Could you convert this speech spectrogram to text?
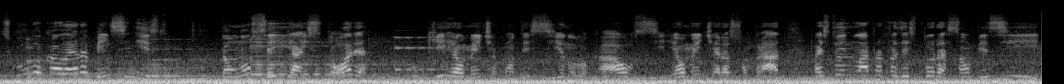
Diz que o local lá era bem sinistro então não sei a história, o que realmente acontecia no local, se realmente era assombrado, mas estou indo lá para fazer a exploração, ver se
